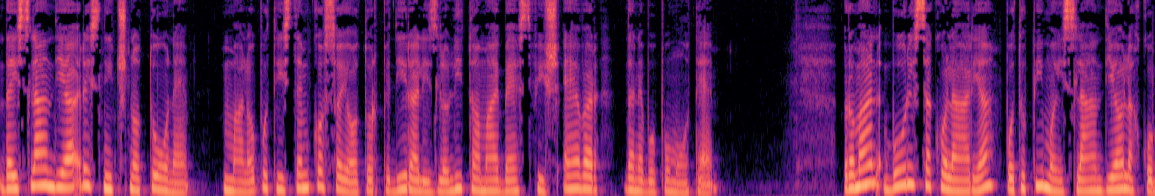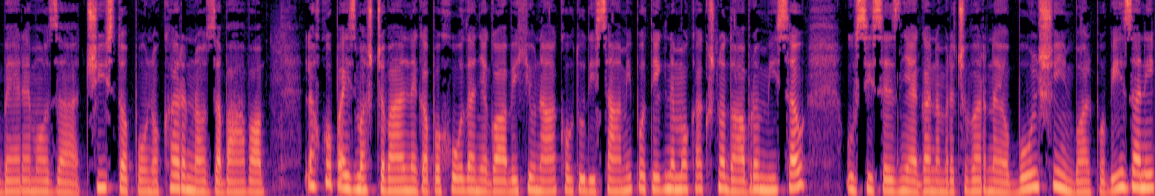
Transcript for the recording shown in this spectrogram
da Islandija resnično tone, malo po tistem, ko so jo torpedirali z Lolito My Best Fish Ever, da ne bo pomote. Roman Borisa Kolarja Potopimo Islandijo lahko beremo za čisto polnokrvno zabavo, lahko pa iz maščevalnega pohoda njegovih junakov tudi sami potegnemo kakšno dobro misel, vsi se z njega namreč vrnejo boljši in bolj povezani,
